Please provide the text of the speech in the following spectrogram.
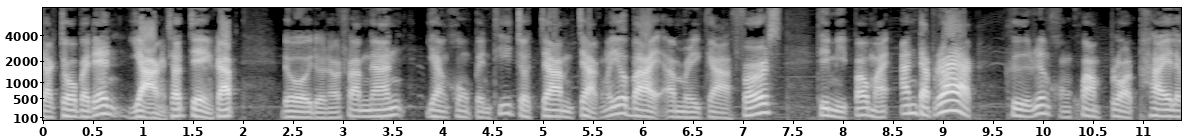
จากโจไบเดนอย่างชัดเจนครับ โดยโดนัลด์ทรัมป์นั้นยังคงเป็นที่จดจำจากนโยบายอเมริกา First ที่มีเป้าหมายอันดับแรก คือเรื่องของความปลอดภัยและ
